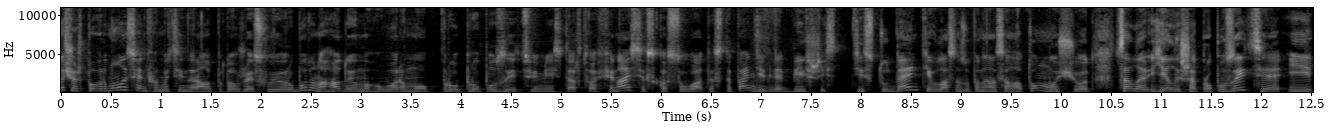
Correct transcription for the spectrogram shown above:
Ну що ж, повернулися. Інформаційний ранок продовжує свою роботу. Нагадую, ми говоримо про пропозицію Міністерства фінансів скасувати стипендії для більшості студентів. Власне, зупинилися на тому, що це є лише пропозиція, і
